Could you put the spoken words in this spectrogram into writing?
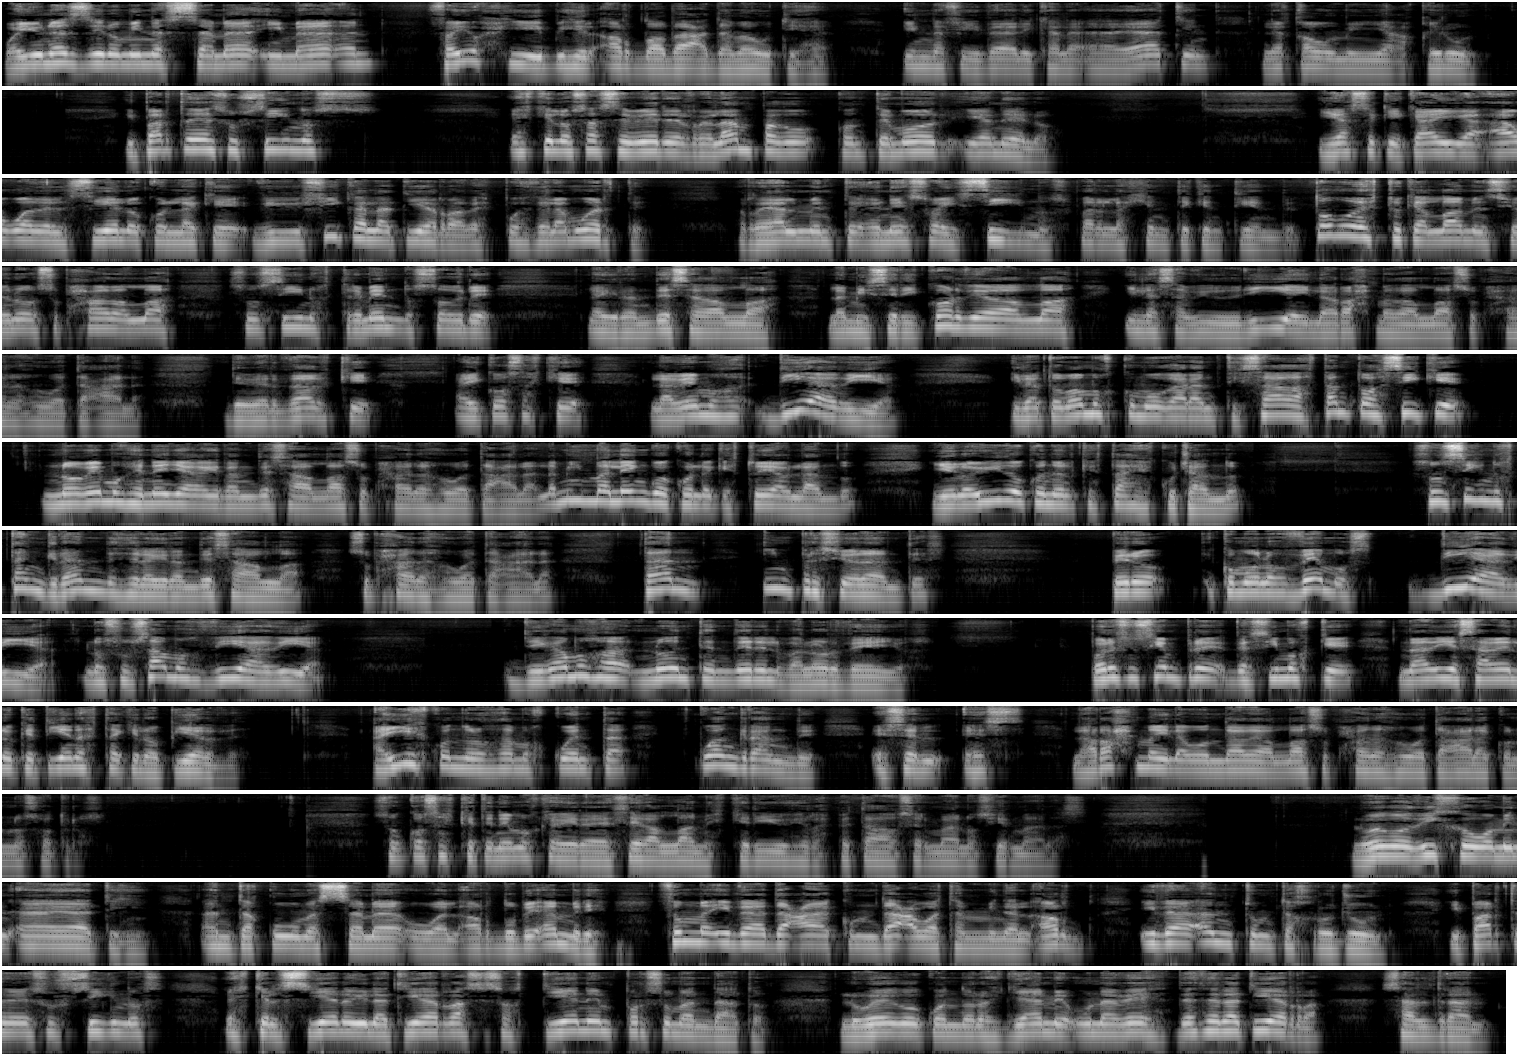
وينزل من السماء ماء فيحيي به الأرض بعد موتها إن في ذلك لآيات لقوم يعقلون Y parte de sus signos es que los hace ver el relámpago con temor y anhelo, y hace que caiga agua del cielo con la que vivifica la tierra después de la muerte. Realmente en eso hay signos para la gente que entiende. Todo esto que Allah mencionó, subhanallah, son signos tremendos sobre la grandeza de Allah, la misericordia de Allah y la sabiduría y la rahma de Allah subhanahu wa ta'ala. De verdad que hay cosas que la vemos día a día y la tomamos como garantizadas, tanto así que no vemos en ella la grandeza de Allah subhanahu wa ta'ala. La misma lengua con la que estoy hablando y el oído con el que estás escuchando son signos tan grandes de la grandeza de Allah subhanahu wa ta'ala, tan impresionantes, pero como los vemos día a día, los usamos día a día, llegamos a no entender el valor de ellos. Por eso siempre decimos que nadie sabe lo que tiene hasta que lo pierde. Ahí es cuando nos damos cuenta cuán grande es, el, es la rahma y la bondad de Allah subhanahu wa ta'ala con nosotros. Son cosas que tenemos que agradecer a Allah, mis queridos y respetados hermanos y hermanas. Luego dijo ومن آياته أن تقوم السماء والأرض بأمره ثم إذا دعاكم دعوة من الأرض إذا أنتم تخرجون y parte de sus signos es que el cielo y la tierra se sostienen por su mandato luego cuando los llame una vez desde la tierra saldrán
